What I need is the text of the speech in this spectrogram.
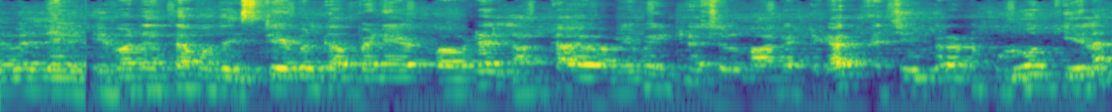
ලෙවල් එක. එහෙම නැත්නම් හොඳ ස්ටේබල් කම්පැනි එකක් බවට ලංකාවේ වගේම ඉන්ටර්නැෂනල් මාකට් එකත් ඇචීව් කරන්න පුළුවන් කියලා.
